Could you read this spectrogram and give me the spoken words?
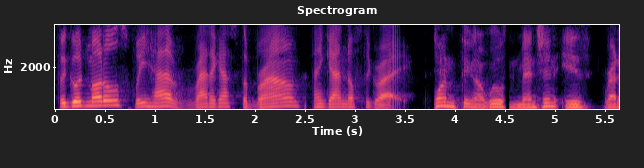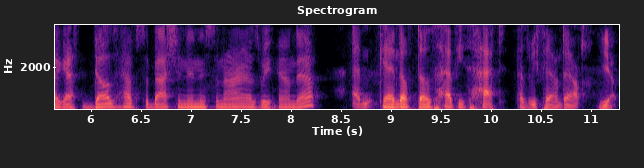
For good models, we have Radagast the Brown and Gandalf the Grey. One thing I will mention is Radagast does have Sebastian in this scenario, as we found out. And Gandalf does have his hat, as we found out. Yep.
